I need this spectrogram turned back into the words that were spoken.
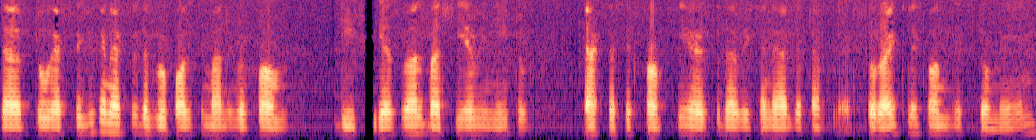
that to access, you can access the group policy management from DC as well, but here we need to access it from here so that we can add the template. So right click on this domain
